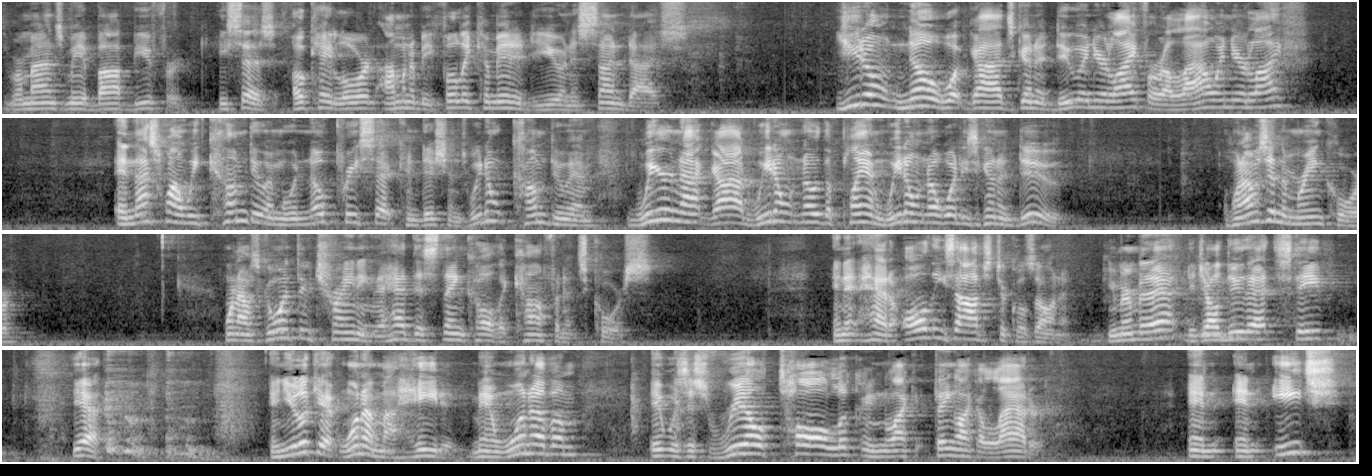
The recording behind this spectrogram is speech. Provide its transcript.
It reminds me of Bob Buford. He says, Okay, Lord, I'm going to be fully committed to you, and his son dies. You don't know what God's going to do in your life or allow in your life. And that's why we come to Him with no preset conditions. We don't come to Him. We're not God. We don't know the plan. We don't know what He's going to do. When I was in the Marine Corps, when I was going through training, they had this thing called the confidence course. And it had all these obstacles on it. You remember that? Did y'all do that, Steve? Yeah. And you look at one of them, I hated. Man, one of them, it was this real tall looking like thing like a ladder. And and each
